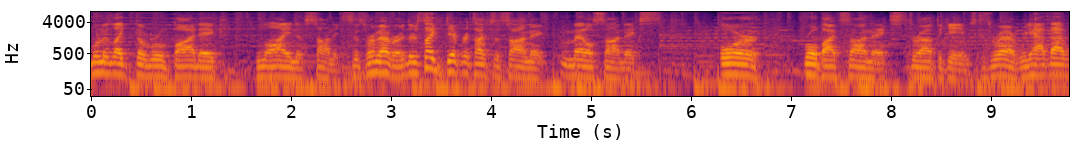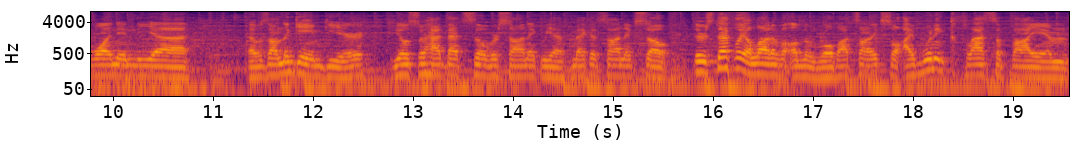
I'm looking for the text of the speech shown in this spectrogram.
one of like the robotic line of Sonics. Because remember, there's like different types of Sonic, Metal Sonics, or Robot Sonics throughout the games. Because remember, we had that one in the, uh, that was on the Game Gear. We also had that Silver Sonic. We have Mecha Sonic. So there's definitely a lot of other Robot Sonics. So I wouldn't classify him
